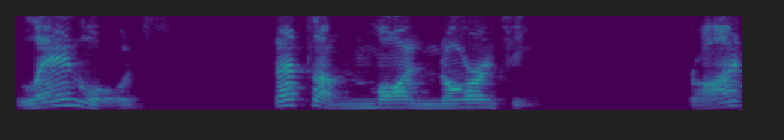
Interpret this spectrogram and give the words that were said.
landlords, that's a minority right?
